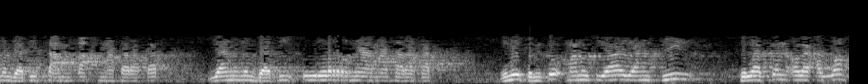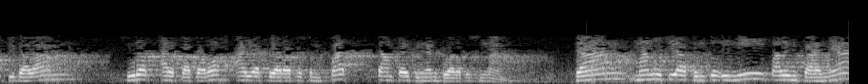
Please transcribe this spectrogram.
menjadi sampah masyarakat, yang menjadi ulernya masyarakat. Ini bentuk manusia yang dijelaskan oleh Allah di dalam Surat Al-Baqarah ayat 204 sampai dengan 206. Dan manusia bentuk ini paling banyak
